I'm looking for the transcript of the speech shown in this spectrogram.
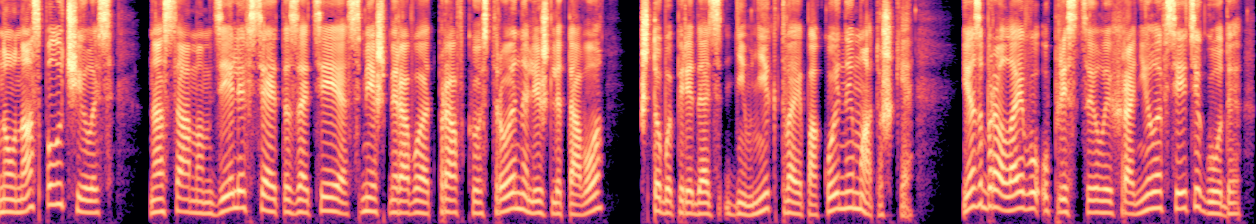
Но у нас получилось. На самом деле вся эта затея с межмировой отправкой устроена лишь для того, чтобы передать дневник твоей покойной матушке. Я забрала его у Присциллы и хранила все эти годы —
